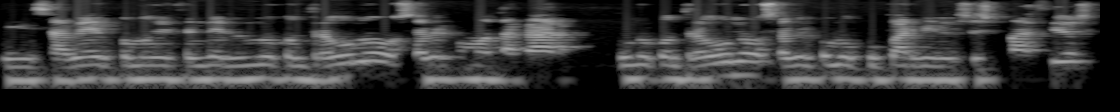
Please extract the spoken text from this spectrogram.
en saber cómo defender uno contra uno, o saber cómo atacar uno contra uno, o saber cómo ocupar bien los espacios.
